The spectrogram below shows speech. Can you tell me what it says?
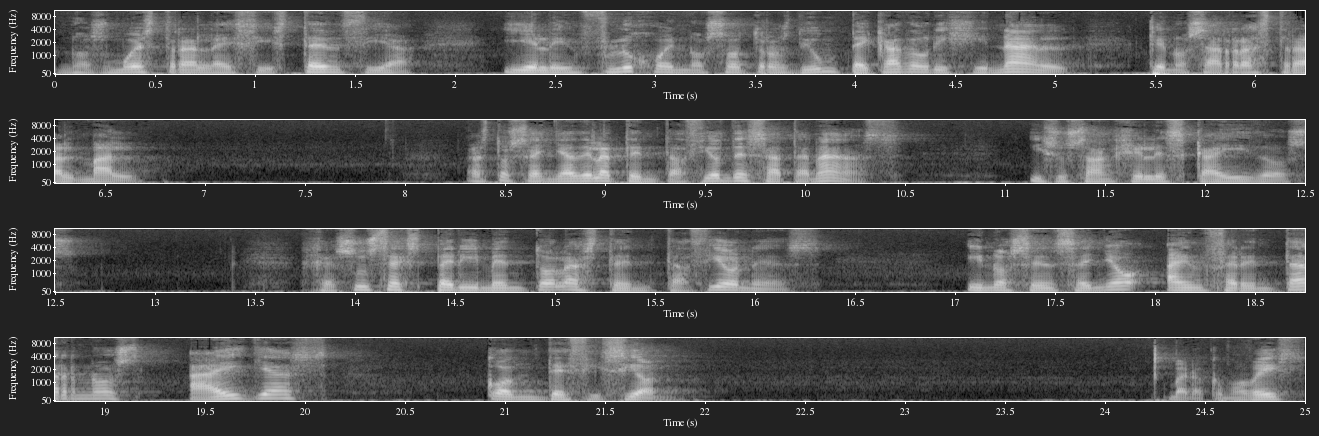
nos muestra la existencia y el influjo en nosotros de un pecado original que nos arrastra al mal. A esto se añade la tentación de Satanás y sus ángeles caídos. Jesús experimentó las tentaciones y nos enseñó a enfrentarnos a ellas con decisión. Bueno, como veis,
